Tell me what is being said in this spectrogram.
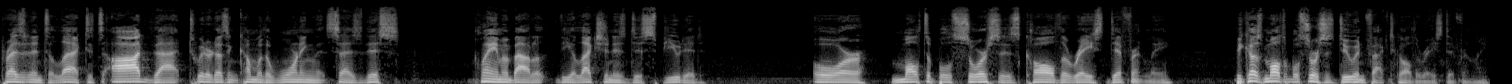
president elect. It's odd that Twitter doesn't come with a warning that says this claim about uh, the election is disputed or multiple sources call the race differently because multiple sources do, in fact, call the race differently.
